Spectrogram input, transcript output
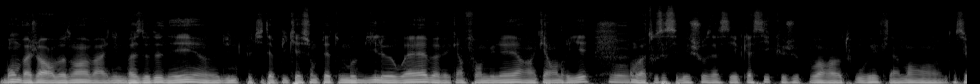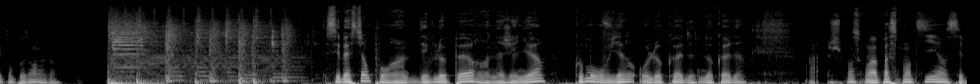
Bon, bah, avoir besoin bah, d'une base de données, euh, d'une petite application peut-être mobile euh, web avec un formulaire, un calendrier. Bon, bah, tout ça, c'est des choses assez classiques que je vais pouvoir euh, trouver finalement euh, dans ces composants-là. quoi. Sébastien, pour un développeur, un ingénieur, comment on vient au low-code, no-code? Ah, je pense qu'on va pas se mentir, c'est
